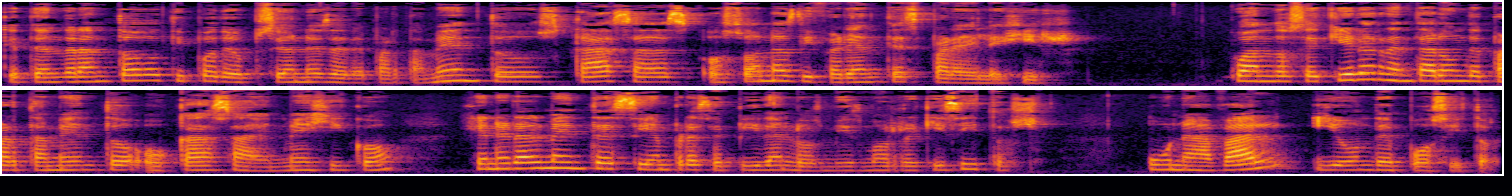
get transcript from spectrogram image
que tendrán todo tipo de opciones de departamentos, casas o zonas diferentes para elegir. Cuando se quiere rentar un departamento o casa en México, generalmente siempre se piden los mismos requisitos, un aval y un depósito.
